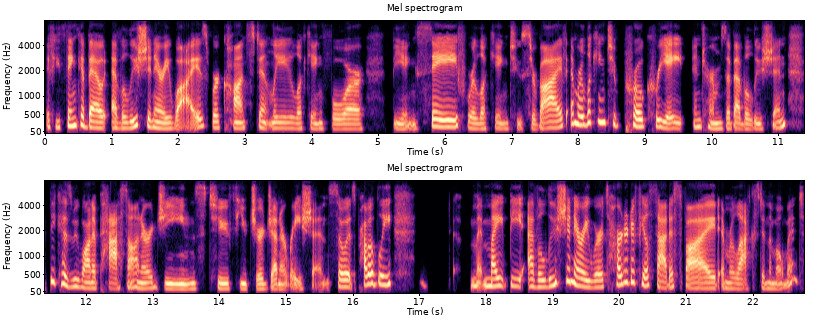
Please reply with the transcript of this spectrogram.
If you think about evolutionary wise, we're constantly looking for being safe, we're looking to survive, and we're looking to procreate in terms of evolution because we want to pass on our genes to future generations. So it's probably might be evolutionary where it's harder to feel satisfied and relaxed in the moment.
